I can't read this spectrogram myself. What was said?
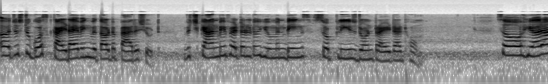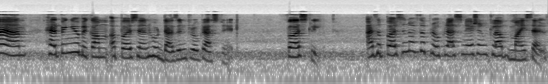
urges to go skydiving without a parachute, which can be fatal to human beings, so please don't try it at home. So here I am helping you become a person who doesn't procrastinate. Firstly, as a person of the procrastination club myself,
